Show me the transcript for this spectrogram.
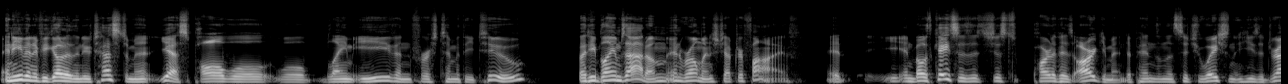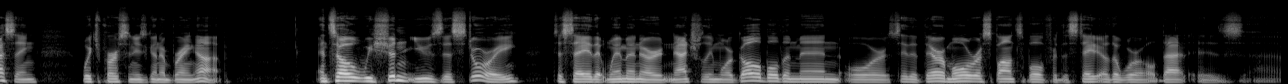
And even if you go to the New Testament, yes, Paul will, will blame Eve in 1 Timothy 2, but he blames Adam in Romans chapter 5. It in both cases, it's just part of his argument. Depends on the situation that he's addressing, which person he's going to bring up. And so we shouldn't use this story to say that women are naturally more gullible than men or say that they're more responsible for the state of the world. That is uh,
